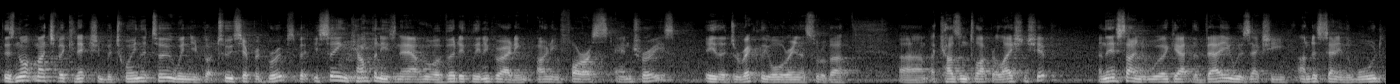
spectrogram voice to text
There's not much of a connection between the two when you've got two separate groups, but you're seeing companies now who are vertically integrating, owning forests and trees, either directly or in a sort of a, um, a cousin type relationship. And they're starting to work out the value is actually understanding the wood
